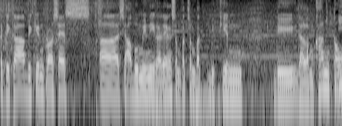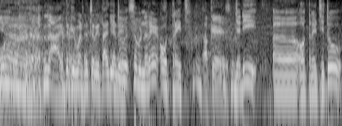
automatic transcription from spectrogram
ketika bikin proses eh, si album ini katanya sempat sempat bikin di dalam kantor. Iya. nah itu gimana ceritanya itu nih? sebenarnya outrage. Oke. Jadi eh, outrage itu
